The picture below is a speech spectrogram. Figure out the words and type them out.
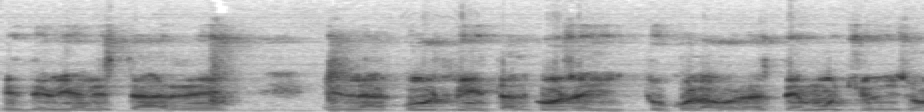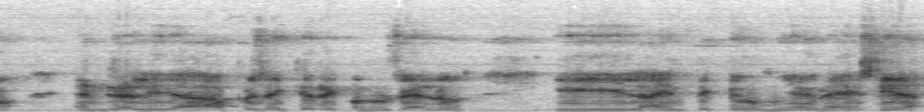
debían estar en la curva y tal cosa, y tú colaboraste mucho, y eso en realidad pues hay que reconocerlo, y la gente quedó muy agradecida.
